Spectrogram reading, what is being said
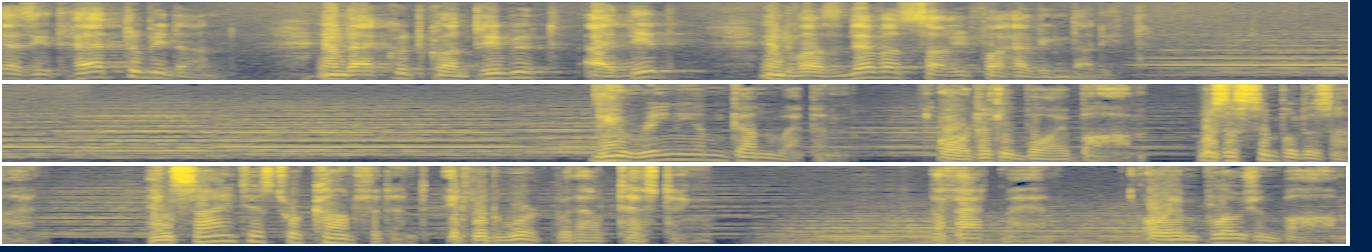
as it had to be done and I could contribute, I did, and was never sorry for having done it. The uranium gun weapon, or little boy bomb, was a simple design, and scientists were confident it would work without testing. The Fat Man, or implosion bomb,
